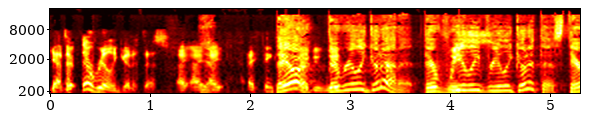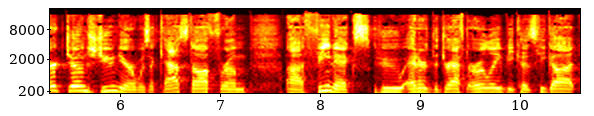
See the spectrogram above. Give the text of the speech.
yeah, they're they're really good at this. I I, Yeah. I, I think they are. We, They're really good at it. They're we- really, really good at this. Derrick Jones Jr. was a cast off from uh, Phoenix who entered the draft early because he got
